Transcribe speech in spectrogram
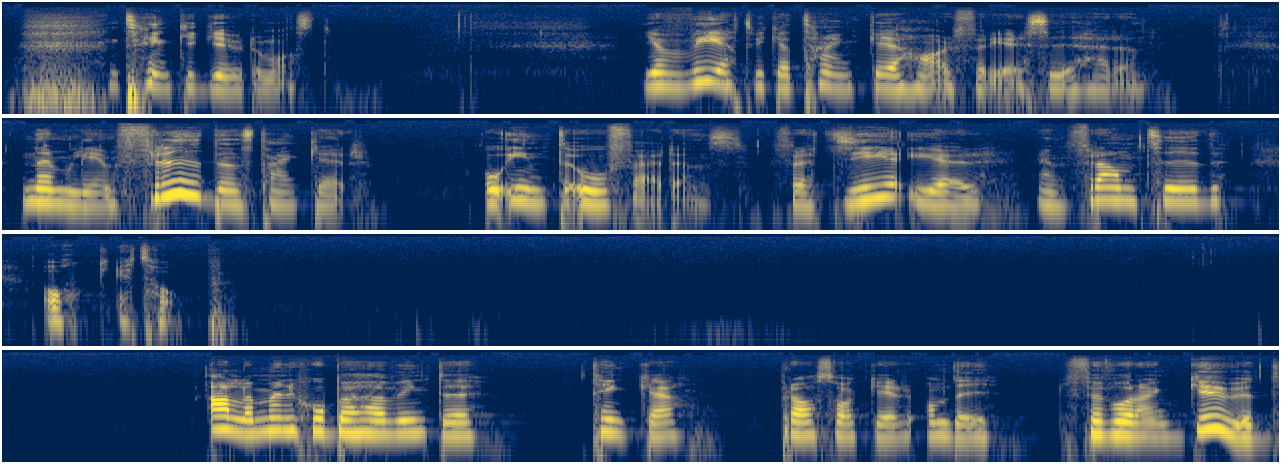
tänker Gud om oss. Jag vet vilka tankar jag har för er, säger Herren, nämligen fridens tankar och inte ofärdens, för att ge er en framtid och ett hopp. Alla människor behöver inte tänka bra saker om dig, för våran Gud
